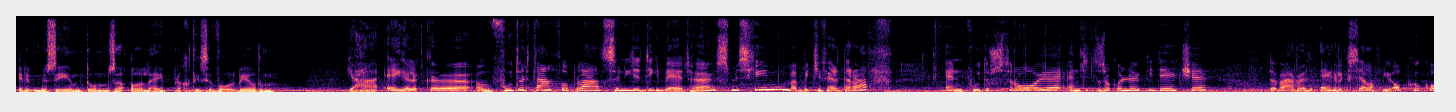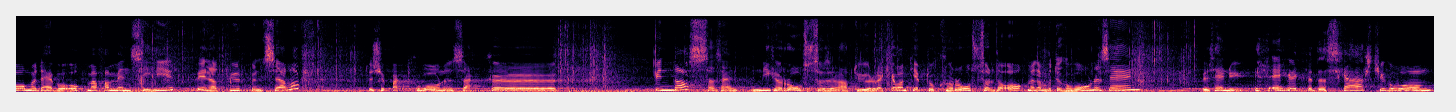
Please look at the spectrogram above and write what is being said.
In het museum tonen ze allerlei praktische voorbeelden. Ja, eigenlijk uh, een voedertafel plaatsen, niet te dicht bij het huis misschien, maar een beetje verderaf. En voeder strooien, en dit is ook een leuk ideetje. Daar waren we eigenlijk zelf niet opgekomen, dat hebben we ook maar van mensen hier, bij Natuurpunt zelf. Dus je pakt gewoon een zak uh, pindas, dat zijn niet geroosterde natuurlijk, hè, want je hebt ook geroosterde ook, maar dat moeten gewone zijn. We zijn nu eigenlijk met een schaartje gewoon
